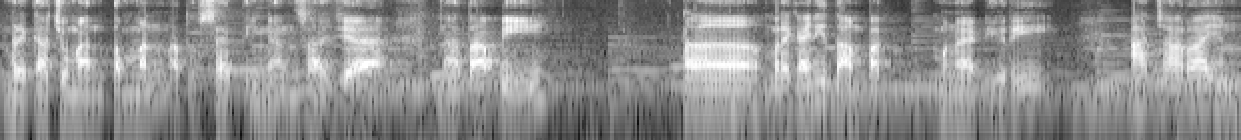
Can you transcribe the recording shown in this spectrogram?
mereka cuma teman atau settingan saja. Nah, tapi uh, mereka ini tampak menghadiri acara yang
